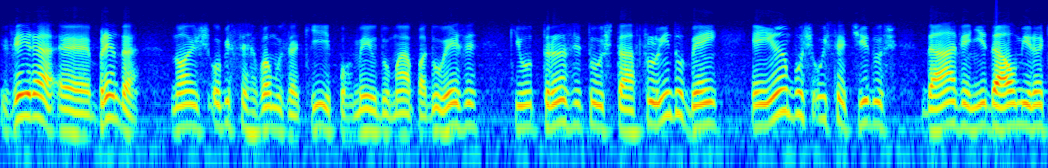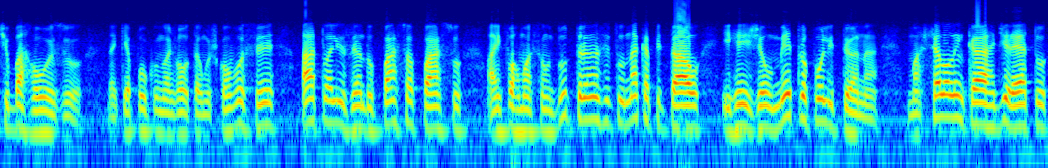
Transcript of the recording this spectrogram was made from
Veira, é, Brenda, nós observamos aqui, por meio do mapa do Waze, que o trânsito está fluindo bem em ambos os sentidos da Avenida Almirante Barroso. Daqui a pouco nós voltamos com você, atualizando passo a passo a informação do trânsito na capital e região metropolitana. Marcelo Alencar, direto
